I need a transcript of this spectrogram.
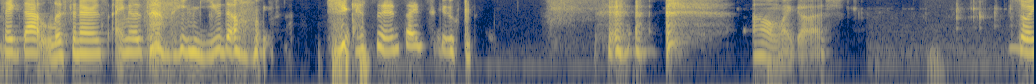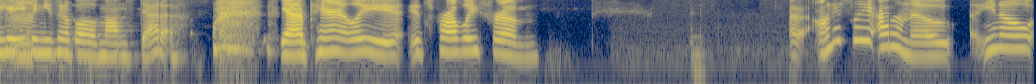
Take that, listeners. I know something you don't. she gets the inside scoop oh my gosh. So I hear you've Mm. been using up all of mom's data. Yeah, apparently it's probably from uh, honestly, I don't know. You know,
